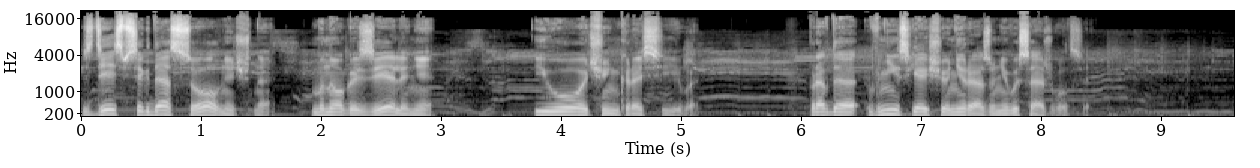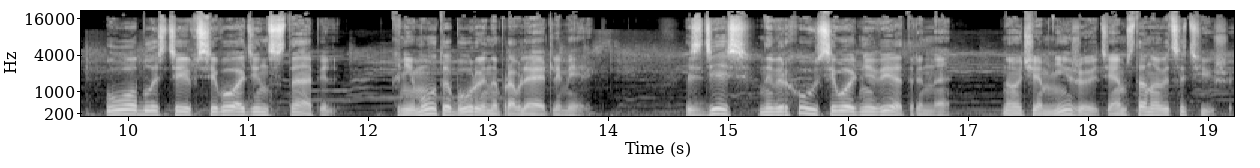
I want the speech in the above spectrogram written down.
Здесь всегда солнечно, много зелени и очень красиво. Правда, вниз я еще ни разу не высаживался. У области всего один стапель. К нему-то бурый направляет Лемерик. Здесь, наверху, сегодня ветрено, но чем ниже, тем становится тише.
